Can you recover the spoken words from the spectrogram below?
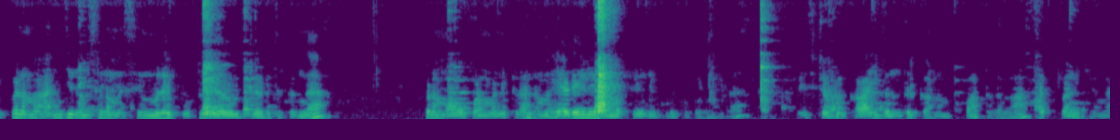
இப்போ நம்ம அஞ்சு நிமிஷம் நம்ம சிம்மிலே போட்டு வேக விட்டு எடுத்துக்கோங்க. இப்போ நம்ம ஓப்பன் பண்ணிக்கலாம். நம்ம இடையிலே நம்ம கிண்டி கொடுத்துக்கணுங்க வெஜிடபிள் காய் வந்திருக்கான்னு நம்ம பார்த்துக்கலாம். செக் பண்ணிக்கோங்க.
